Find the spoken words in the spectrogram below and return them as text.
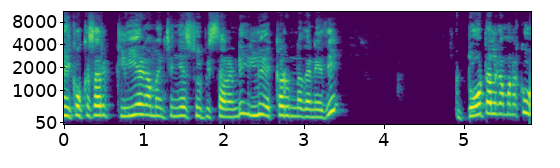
మీకు ఒకసారి క్లియర్గా మెన్షన్ చేసి చూపిస్తానండి. ఇల్లు ఎక్కడ ఉన్నది అనేది టోటల్గా మనకు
